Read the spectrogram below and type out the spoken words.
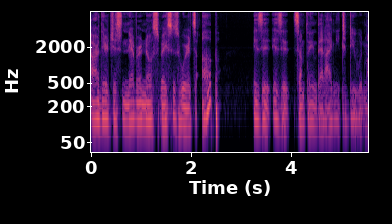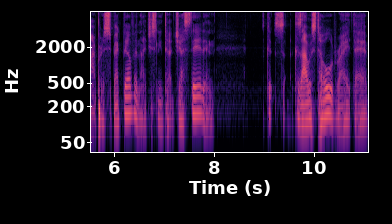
Are there just never no spaces where it's up? Is it is it something that I need to do with my perspective and I just need to adjust it and because I was told right that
